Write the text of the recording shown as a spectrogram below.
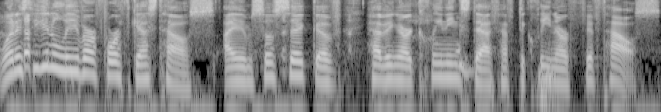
when is he gonna leave our fourth guest house? I am so sick of having our cleaning staff have to clean our fifth house.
